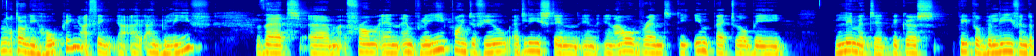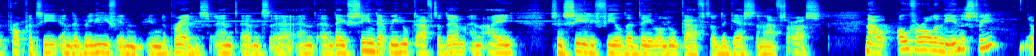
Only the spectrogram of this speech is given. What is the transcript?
not only hoping. I think I, I believe that um, from an employee point of view, at least in, in, in our brand, the impact will be limited because people believe in the property and they believe in, in the brand and and uh, and and they've seen that we looked after them and I sincerely feel that they will look after the guests and after us. Now, overall in the industry, uh,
